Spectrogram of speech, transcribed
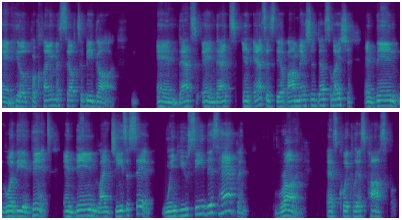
and he'll proclaim himself to be God. And that's and that's in essence the abomination of desolation. And then with the event. And then, like Jesus said, when you see this happen, run as quickly as possible.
